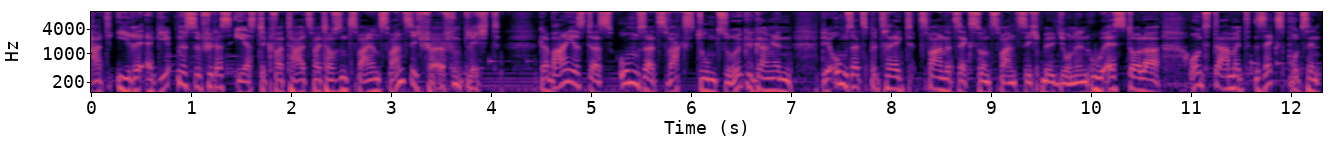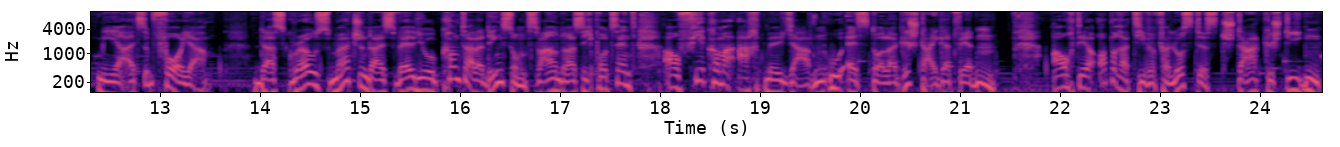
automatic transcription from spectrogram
hat ihre Ergebnisse für das erste Quartal 2022 veröffentlicht. Dabei ist das Umsatzwachstum zurückgegangen. Der Umsatz beträgt 226 Millionen US-Dollar und damit 6 Prozent mehr als im Vorjahr. Das Gross Merchandise Value konnte allerdings um 32 Prozent auf 4,8 Milliarden US-Dollar gesteigert werden. Auch der operative Verlust ist stark gestiegen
